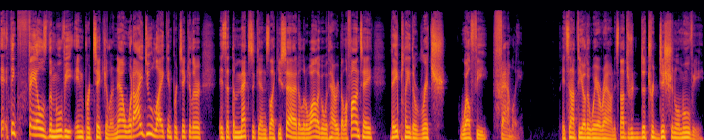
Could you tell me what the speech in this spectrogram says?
I think fails the movie in particular. Now, what I do like in particular is that the Mexicans, like you said a little while ago with Harry Belafonte, they play the rich, wealthy family. It's not the other way around. It's not the, the traditional movie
